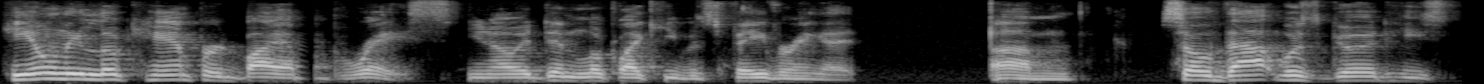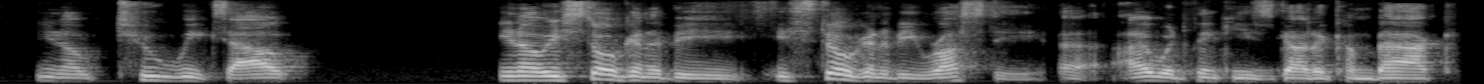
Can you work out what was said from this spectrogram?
he only looked hampered by a brace. You know, it didn't look like he was favoring it. Um, so that was good. He's you know two weeks out. You know, he's still going to be he's still going to be rusty. Uh, I would think he's got to come back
